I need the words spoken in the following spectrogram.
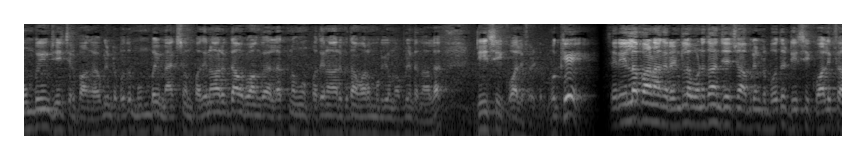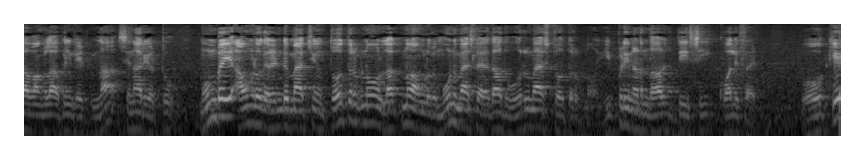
மும்பையும் ஜெயிச்சிருப்பாங்க அப்படின்ற போது மும்பை மேக்ஸிமம் பதினாறுக்கு தான் வருவாங்க லக்னோவும் பதினாறுக்கு தான் வர முடியும் அப்படின்றனால டிசி குவாலிஃபைடு ஓகே சரி இல்லைப்பா நாங்கள் ரெண்டில் ஒன்று தான் ஜெயிச்சோம் அப்படின்ற போது டிசி குவாலிஃபை ஆவாங்களா அப்படின்னு கேட்டிங்கன்னா சினாரியோ டூ மும்பை அவங்களோட ரெண்டு மேட்சையும் தோத்துருக்கணும் லக்னோ அவங்களோட மூணு மேட்ச்ல ஏதாவது ஒரு மேட்ச் தோத்துருக்கணும். இப்படி நடந்தால் டிசி குவாலிஃபைடு ஓகே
